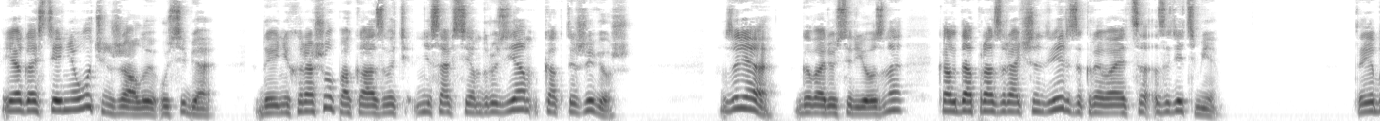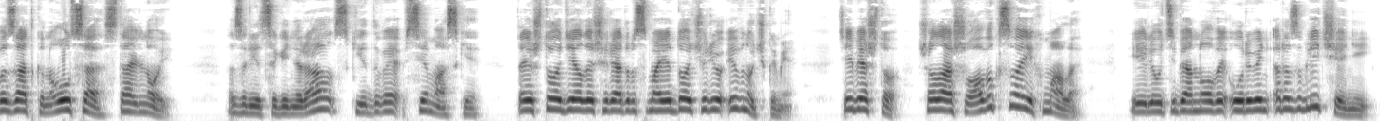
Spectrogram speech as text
Я гостей не очень жалую у себя». Да и нехорошо показывать не совсем друзьям, как ты живешь. Зря, говорю серьезно, когда прозрачная дверь закрывается за детьми. Ты бы заткнулся, стальной, злится генерал, скидывая все маски. Ты что делаешь рядом с моей дочерью и внучками? Тебе что, шалашовок своих мало? Или у тебя новый уровень развлечений?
